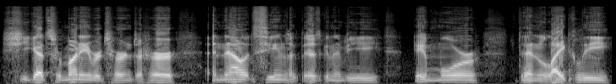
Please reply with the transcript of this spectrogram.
she gets her money returned to her, and now it seems like there's going to be a more than likely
